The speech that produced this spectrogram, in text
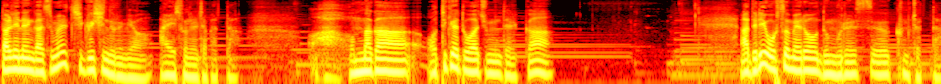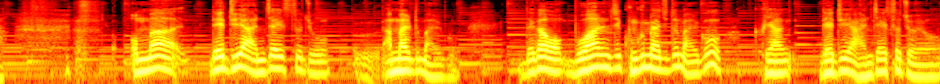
떨리는 가슴을 지그시 누르며 아이 손을 잡았다. 아, 엄마가 어떻게 도와주면 될까? 아들이 옷소매로 눈물을 쓱 훔쳤다. 엄마, 내 뒤에 앉아있어줘. 아무 말도 말고. 내가 어, 뭐 하는지 궁금해하지도 말고, 그냥 내 뒤에 앉아 있어줘요.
